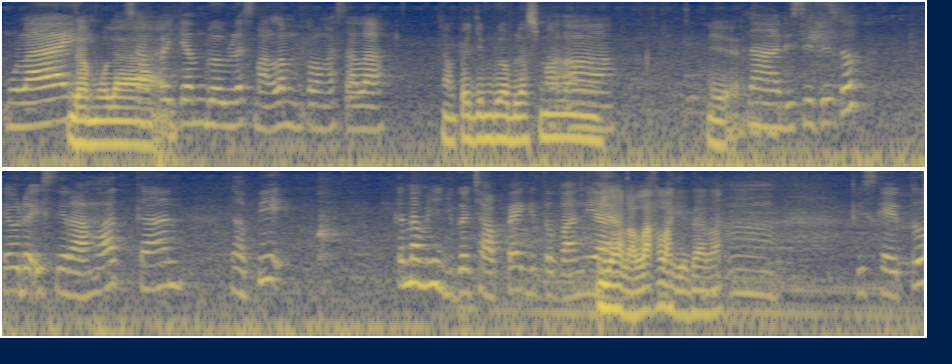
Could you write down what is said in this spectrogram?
mulai, Udah mulai. sampai jam 12 malam kalau nggak salah. Sampai jam 12 Ah. malam. Iya. Nah di situ tuh ya udah istirahat kan, tapi kan namanya juga capek gitu kan ya. Iya, lelah lah kita lah. Mm, Piska itu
